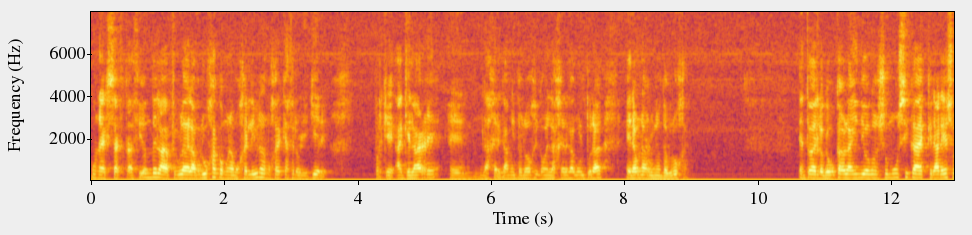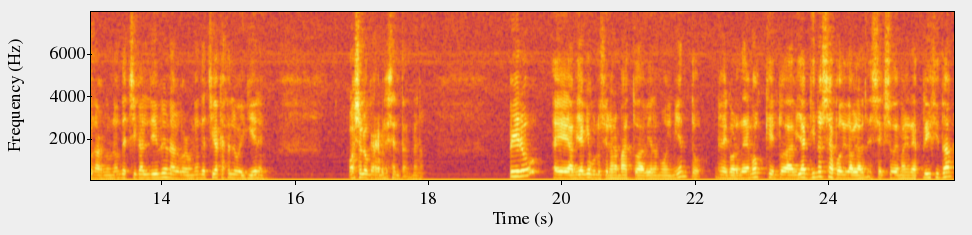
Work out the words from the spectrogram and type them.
una exaltación de la figura de la bruja como una mujer libre, una mujer que hace lo que quiere. Porque Aquelarre, en la jerga mitológica o en la jerga cultural, era una reunión de brujas. Entonces, lo que busca Lola Índigo con su música es crear eso, una reunión de chicas libres, una reunión de chicas que hacen lo que quieren. O eso es lo que representa, al menos. Pero eh, había que evolucionar más todavía el movimiento. Recordemos que todavía aquí no se ha podido hablar de sexo de manera explícita.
